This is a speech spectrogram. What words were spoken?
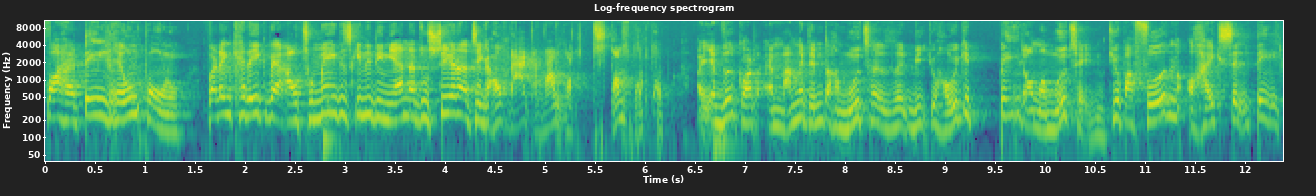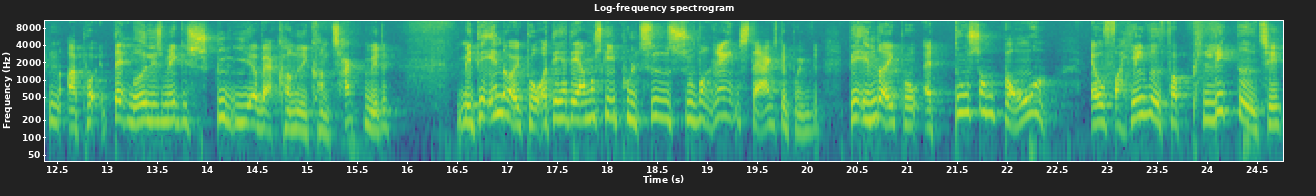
for at have delt hævnporno? Hvordan kan det ikke være automatisk inde i din hjerne, at du ser det og tænker, oh, nej, stop, stop, stop. Og jeg ved godt, at mange af dem, der har modtaget den video, har jo ikke bedt om at modtage den. De har bare fået den og har ikke selv delt den, og er på den måde ligesom ikke skyld i at være kommet i kontakt med det. Men det ændrer ikke på, og det her det er måske politiets suverænt stærkeste pointe. Det ændrer ikke på, at du som borger er jo for helvede forpligtet til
